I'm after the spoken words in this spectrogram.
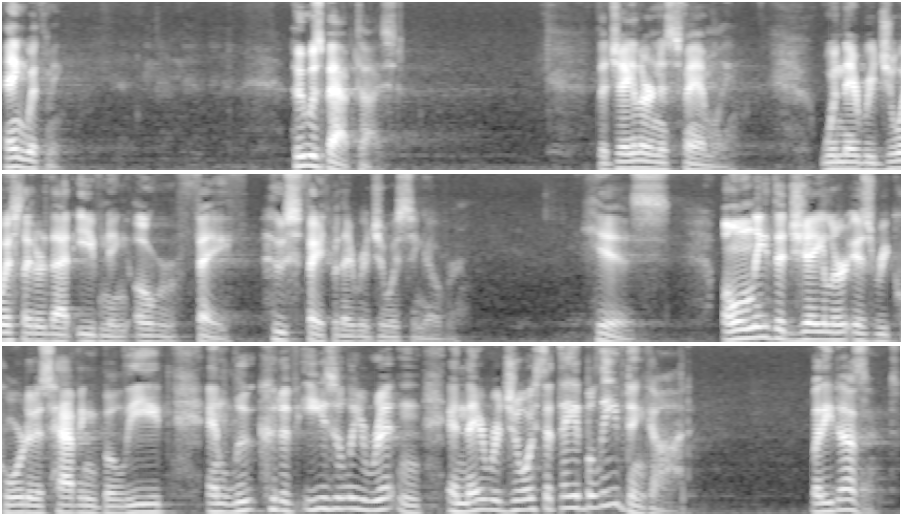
Hang with me. Who was baptized? The jailer and his family. When they rejoiced later that evening over faith, whose faith were they rejoicing over? His. Only the jailer is recorded as having believed, and Luke could have easily written, and they rejoiced that they had believed in God. But he doesn't.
